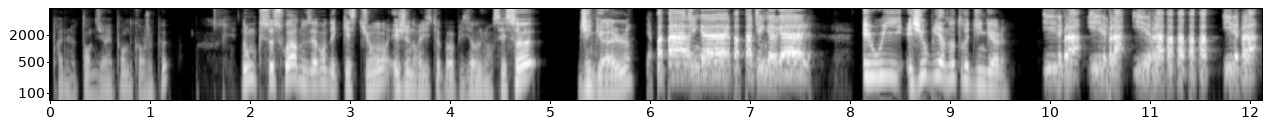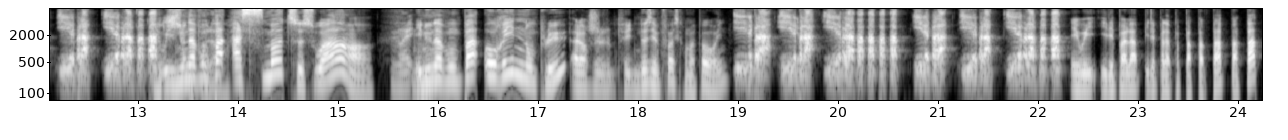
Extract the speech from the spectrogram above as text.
prenne le temps d'y répondre quand je peux. Donc ce soir, nous avons des questions et je ne résiste pas au plaisir de lancer ce jingle. Y'a papa jingle, papa jingle gueule. Et oui, et j'ai oublié un autre jingle. Il est pas là, il est là, il est là, papa, papa, il est là, il est là, il est là, papa. Oui, nous n'avons pas pas là, en fait. Asmod ce soir Ouais. et nous n'avons pas Aurine non plus. Alors je le fais une deuxième fois parce qu'on n'a pas Aurine. Il est pas là, il est là, il est là, papa, papa, il est là, il est là, il est là, papa. Et oui, il est pas là, il est pas là, papa, papa, papa.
